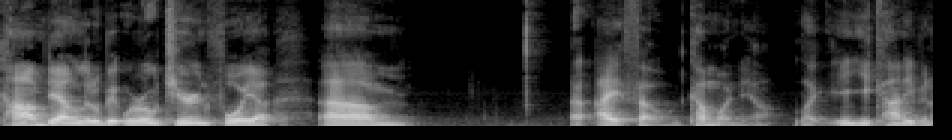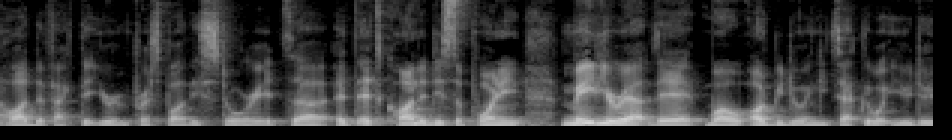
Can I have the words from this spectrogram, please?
calm down a little bit. We're all cheering for you. Um, AFL, come on now. Like you can't even hide the fact that you're impressed by this story. It's uh, it, it's kind of disappointing. Media out there, well, I'd be doing exactly what you do.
